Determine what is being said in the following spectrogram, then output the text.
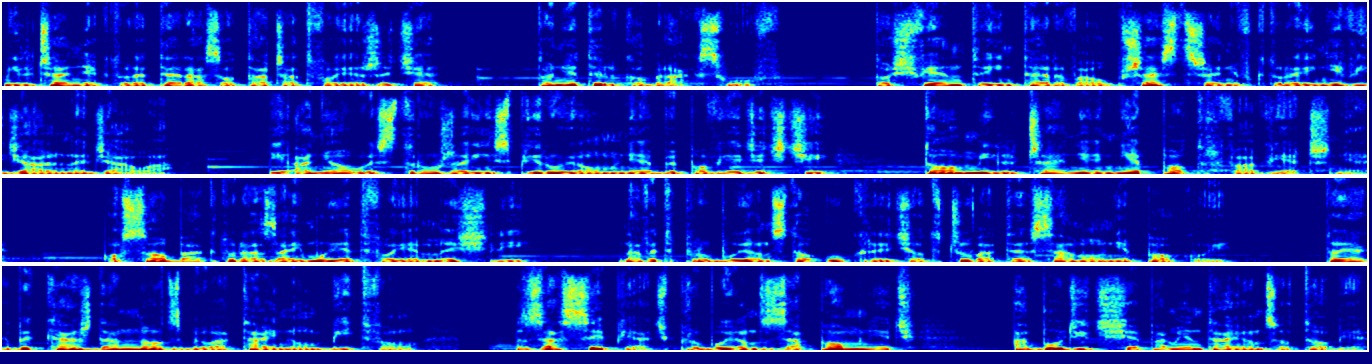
Milczenie, które teraz otacza Twoje życie, to nie tylko brak słów. To święty interwał, przestrzeń, w której niewidzialne działa. I anioły stróże inspirują mnie, by powiedzieć Ci, to milczenie nie potrwa wiecznie. Osoba, która zajmuje Twoje myśli, nawet próbując to ukryć, odczuwa tę samą niepokój. To jakby każda noc była tajną bitwą. Zasypiać, próbując zapomnieć, a budzić się pamiętając o Tobie.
